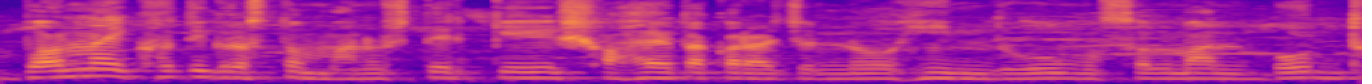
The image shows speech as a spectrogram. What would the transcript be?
বন্যায় ক্ষতিগ্রস্ত মানুষদেরকে সহায়তা করার জন্য হিন্দু, মুসলমান, বৌদ্ধ।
